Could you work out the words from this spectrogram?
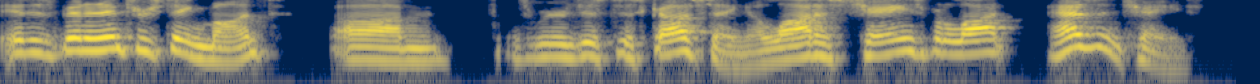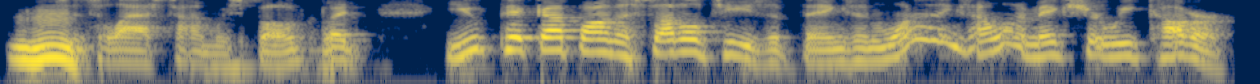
it has been an interesting month. Um, as we were just discussing, a lot has changed, but a lot hasn't changed mm-hmm. since the last time we spoke. But you pick up on the subtleties of things. And one of the things I want to make sure we cover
